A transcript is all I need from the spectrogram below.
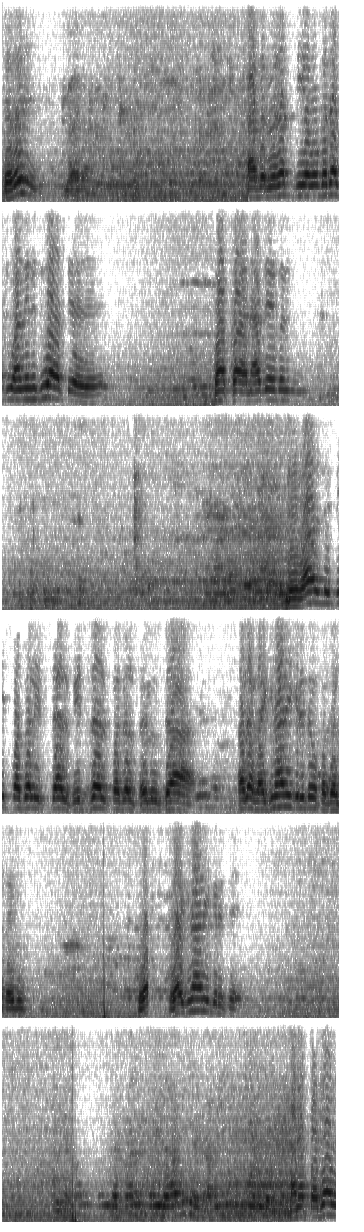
સમજો આ બધા નિયમો બધા જુવાની ની જુવાર છે. મકાન આજે બધું. Itself, itself puzzle થયેલું છે. અને વૈજ્ઞાનિક રીતે પદલ થયેલું. વૈજ્ઞાનિક રીતે. અને પઝલ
